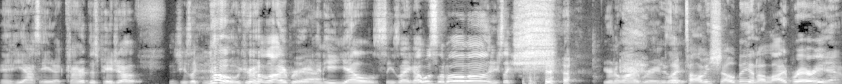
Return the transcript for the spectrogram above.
And he asks Ada, Can I rip this page out? And she's like, No, you're in a library. Yeah. And then he yells, He's like, I was blah, blah, blah. And she's like, Shh, you're in a library. He's But- like Tommy Shelby in a library. yeah.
